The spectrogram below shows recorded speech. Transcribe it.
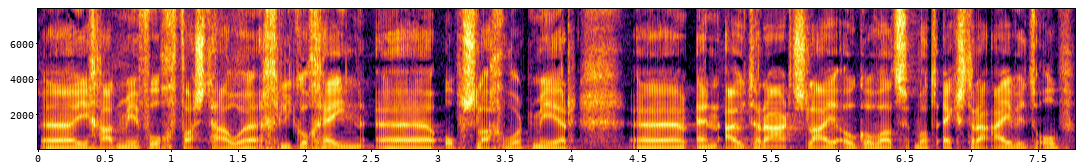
Eh, je gaat meer vocht vasthouden, glycogeenopslag opslag wordt meer. En uiteraard sla je ook al wat, wat extra eiwit op.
